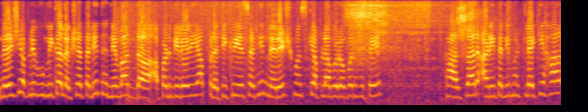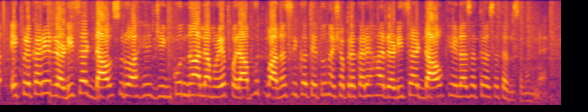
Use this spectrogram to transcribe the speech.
नरेश आपली भूमिका लक्षात आली. धन्यवाद आपण दिलेल्या या प्रतिक्रियेसाठी. नरेश मस्के आपल्या बरोबर होते. खासदार आणि त्यांनी म्हटलंय की हा एक प्रकारे रडीचा डाव सुरू आहे. जिंकून न आल्यामुळे पराभूत मानसिकतेतून अशा प्रकारे हा रडीचा डाव खेळला जातो असं त्यांचं म्हणणं आहे.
